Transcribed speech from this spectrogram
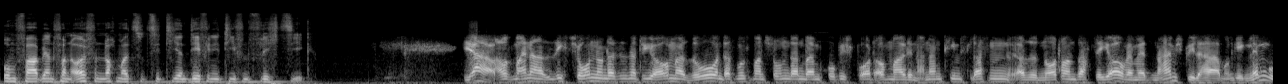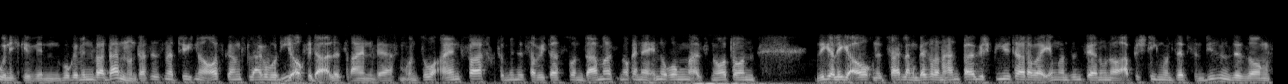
um Fabian von Olfen nochmal zu zitieren, definitiv ein Pflichtsieg. Ja, aus meiner Sicht schon und das ist natürlich auch immer so und das muss man schon dann beim Profisport auch mal den anderen Teams lassen. Also Nordhorn sagt sich auch, wenn wir jetzt ein Heimspiel haben und gegen Lemgo nicht gewinnen, wo gewinnen wir dann? Und das ist natürlich eine Ausgangslage, wo die auch wieder alles reinwerfen und so einfach, zumindest habe ich das von damals noch in Erinnerung, als Nordhorn sicherlich auch eine Zeit lang besseren Handball gespielt hat, aber irgendwann sind wir ja nun auch abgestiegen und selbst in diesen Saisons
